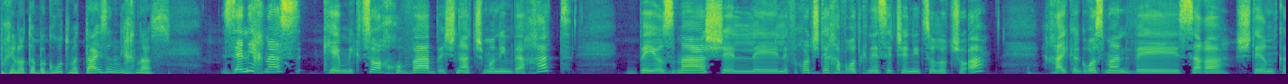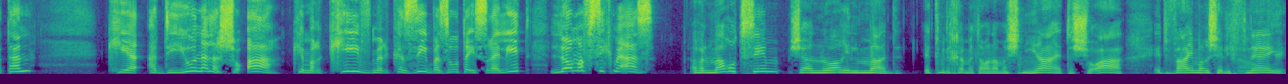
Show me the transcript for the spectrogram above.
לבחינות הבגרות? מתי זה נכנס? זה נכנס כמקצוע חובה בשנת 81, ביוזמה של אה, לפחות שתי חברות כנסת שהן ניצולות שואה. חייקה גרוסמן ושרה שטרן קטן, כי הדיון על השואה כמרכיב מרכזי בזהות הישראלית לא מפסיק מאז. אבל מה רוצים שהנוער ילמד? את מלחמת העולם השנייה, את השואה, את ויימר שלפני? אוקיי.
